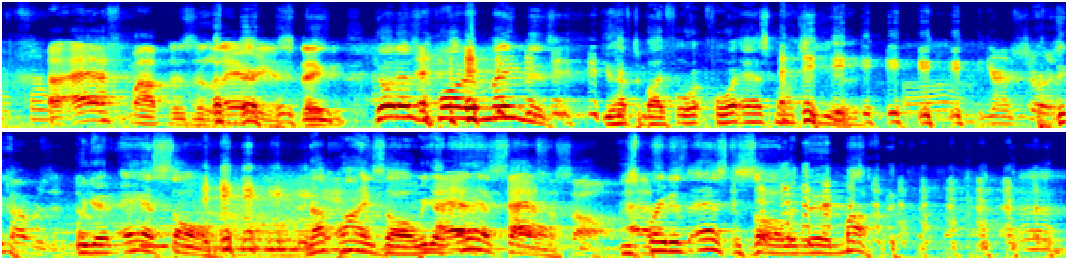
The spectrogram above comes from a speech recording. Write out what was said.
That's so. An ass mop is hilarious, nigga. Yo, that's part of maintenance. You have to buy four four ass mops a year. Uh-huh. Your insurance covers it. We got ass saw, not Pine-Sol. We got Ass- ass saw. astasol. You Ass- spray this astasol and then mop it. Mm.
